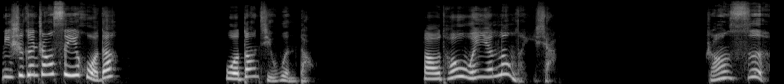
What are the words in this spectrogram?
你是跟张四一伙的？我当即问道：“老头闻言愣了一下。张四？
